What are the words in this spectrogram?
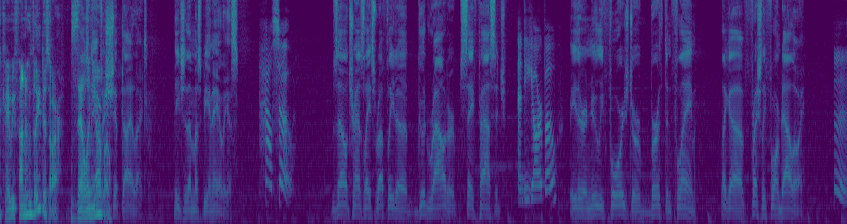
Okay, we found who the leaders are. Zell and Those names are Yarvo. ship dialect. Each of them must be an alias. How so? Zell translates roughly to good route or safe passage. And Yarvo? Either newly forged or birthed in flame. Like a freshly formed alloy. Hmm.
